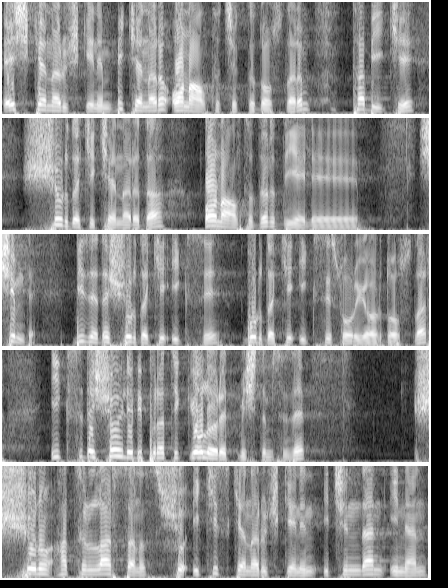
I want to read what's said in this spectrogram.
eşkenar üçgenin bir kenarı 16 çıktı dostlarım. Tabii ki şuradaki kenarı da 16'dır diyelim. Şimdi bize de şuradaki x'i, buradaki x'i soruyor dostlar. X'i de şöyle bir pratik yol öğretmiştim size. Şunu hatırlarsanız şu ikiz kenar üçgenin içinden inen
